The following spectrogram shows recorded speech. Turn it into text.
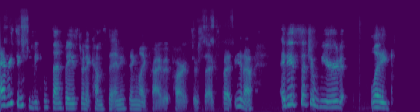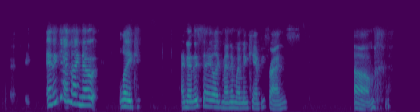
everything should be consent based when it comes to anything like private parts or sex. But you know, it is such a weird, like, and again, I know, like, I know they say like men and women can't be friends, um,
